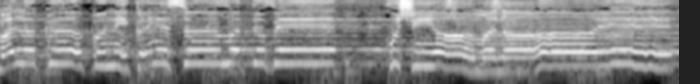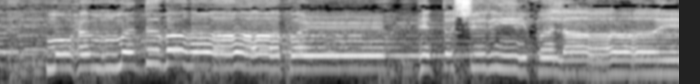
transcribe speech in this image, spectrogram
فلک اپنی قسمت پہ خوشیاں منائے۔ محمد وہاں پر ہے تشریف لائے۔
